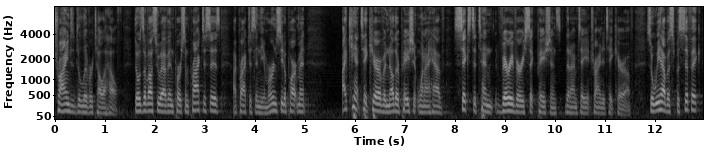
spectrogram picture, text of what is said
trying to deliver telehealth. Those of us who have in person practices, I practice in the emergency department. I can't take care of another patient when I have six to 10 very, very sick patients that I'm trying to take care of. So we have a specific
